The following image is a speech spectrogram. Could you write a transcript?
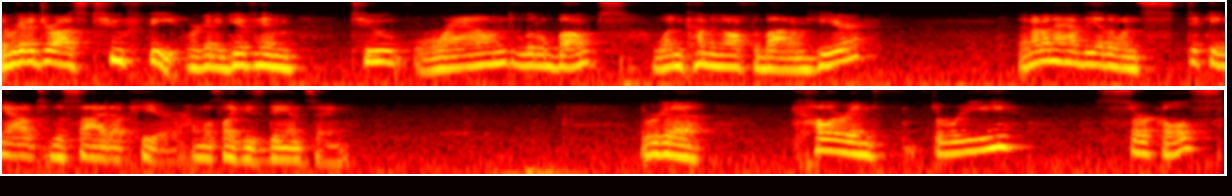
Then we're going to draw his two feet. We're going to give him two round little bumps, one coming off the bottom here. Then I'm going to have the other one sticking out to the side up here, almost like he's dancing. Then we're going to color in three circles.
